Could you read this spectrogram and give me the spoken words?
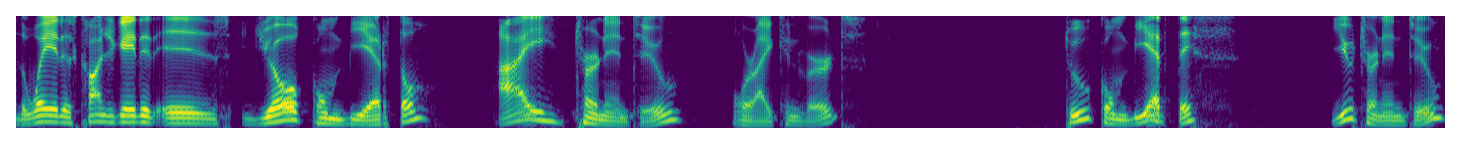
the way it is conjugated is yo convierto, I turn into, or I convert. Tú conviertes, you turn into.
